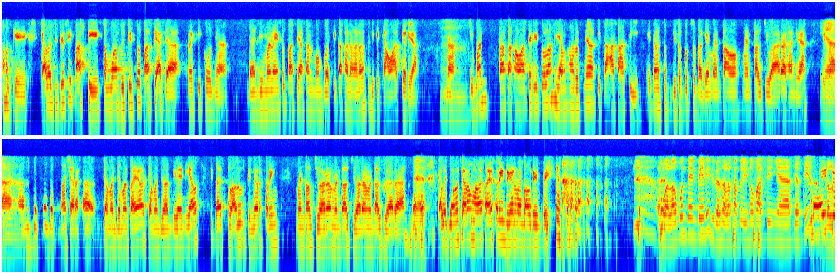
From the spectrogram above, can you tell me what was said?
Oke, kalau jujur sih pasti semua bisnis itu pasti ada resikonya dan di mana itu pasti akan membuat kita kadang-kadang sedikit khawatir ya. Nah, Hmm. cuman rasa khawatir itulah yang harusnya kita atasi. Itu yang se- disebut sebagai mental mental juara kan ya. Kita Ya. eh, untuk, untuk masyarakat zaman-zaman saya, zaman-zaman milenial kita selalu dengar sering mental juara, mental juara, mental juara. Ya. Kalau zaman sekarang malah saya sering dengar mental tempe. Walaupun tempe ini juga salah satu inovasinya Chef Tio. nah itu.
